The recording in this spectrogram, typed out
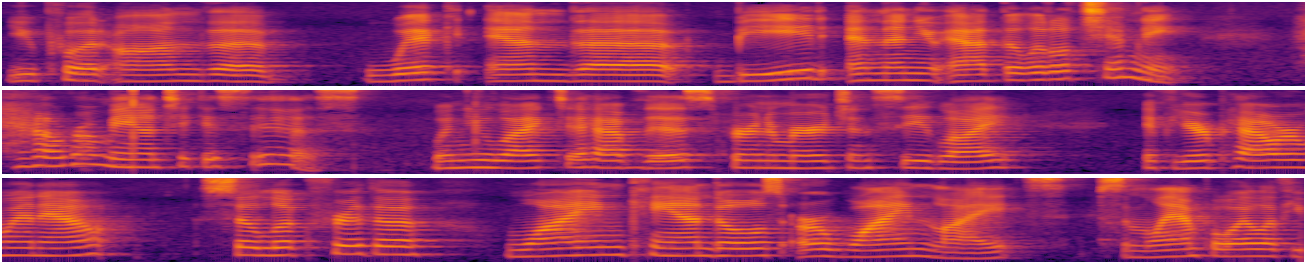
you put on the wick and the bead, and then you add the little chimney. How romantic is this? Wouldn't you like to have this for an emergency light if your power went out? So look for the wine candles or wine lights, some lamp oil if you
